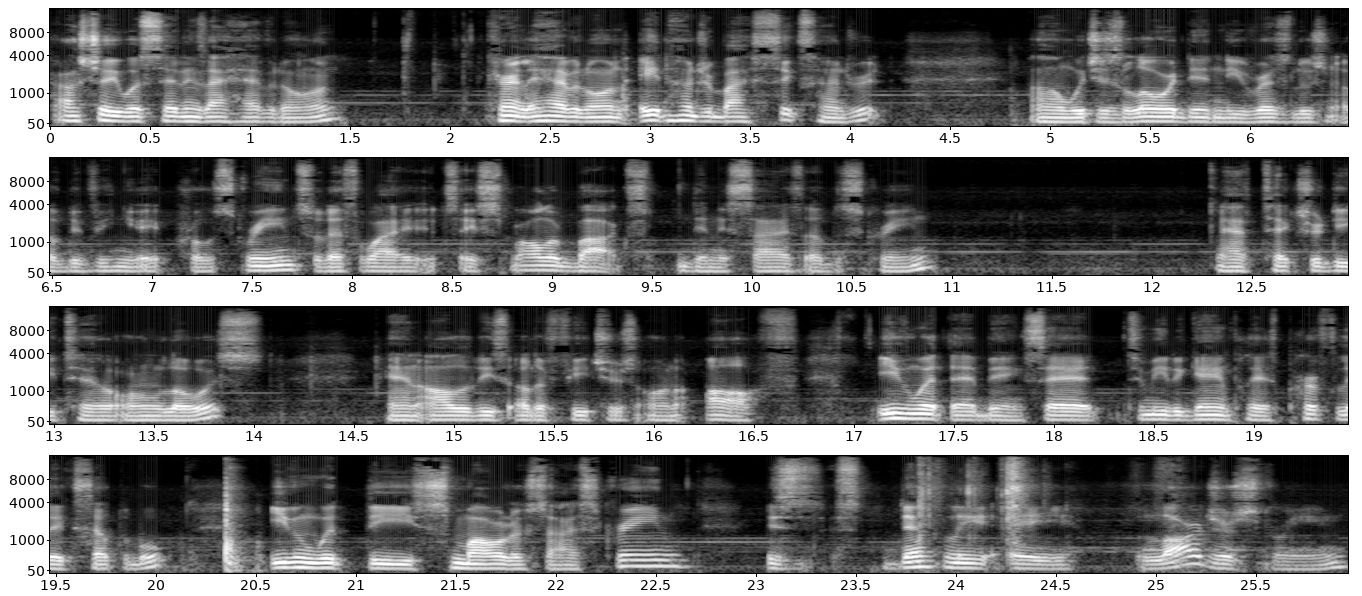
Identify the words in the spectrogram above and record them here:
I'll show you what settings I have it on. Currently have it on 800 by 600, um, which is lower than the resolution of the Venue 8 Pro screen. So that's why it's a smaller box than the size of the screen. I have texture detail on lowest and all of these other features on off. Even with that being said, to me the gameplay is perfectly acceptable. Even with the smaller size screen, it's definitely a larger screen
